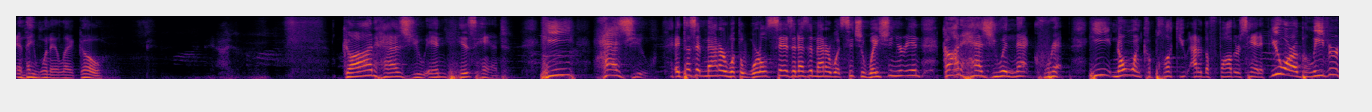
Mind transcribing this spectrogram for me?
and they wouldn't let go. God has you in his hand. He has you. It doesn't matter what the world says. It doesn't matter what situation you're in. God has you in that grip. He, no one can pluck you out of the Father's hand. If you are a believer,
